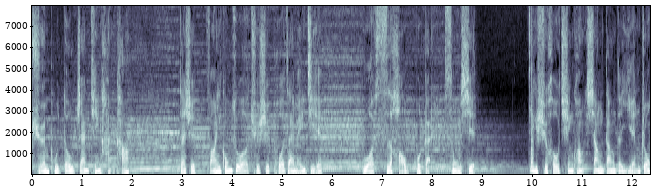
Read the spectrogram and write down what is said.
全部都暂停喊卡，但是防疫工作却是迫在眉睫，我丝毫不敢松懈。这个时候情况相当的严重。”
